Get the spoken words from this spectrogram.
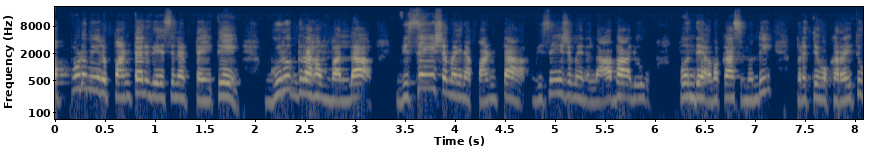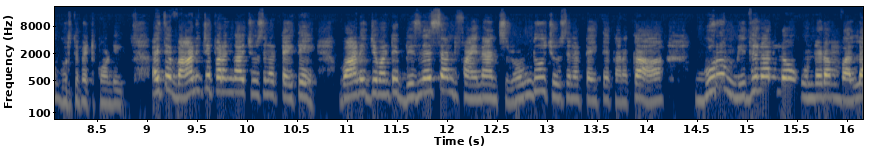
అప్పుడు మీరు పంటను వేసినట్టయితే గురుగ్రహం వల్ల విశేషమైన పంట విశేషమైన లాభాలు పొందే అవకాశం ఉంది. ప్రతి ఒక్క రైతు గుర్తుపెట్టుకోండి. అయితే వాణిజ్యపరంగా చూసినట్టయితే వాణిజ్యం అంటే బిజినెస్ అండ్ ఫైనాన్స్ రెండూ చూసినట్టయితే కనుక గురు మిథునంలో ఉండడం వల్ల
